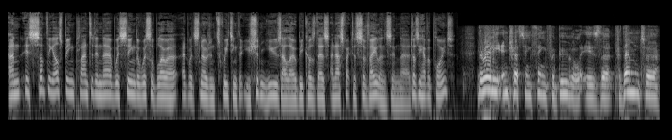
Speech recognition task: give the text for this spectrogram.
And is something else being planted in there? We're seeing the whistleblower Edward Snowden tweeting that you shouldn't use Allo because there's an aspect of surveillance in there. Does he have a point? The really interesting thing for Google is that for them to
